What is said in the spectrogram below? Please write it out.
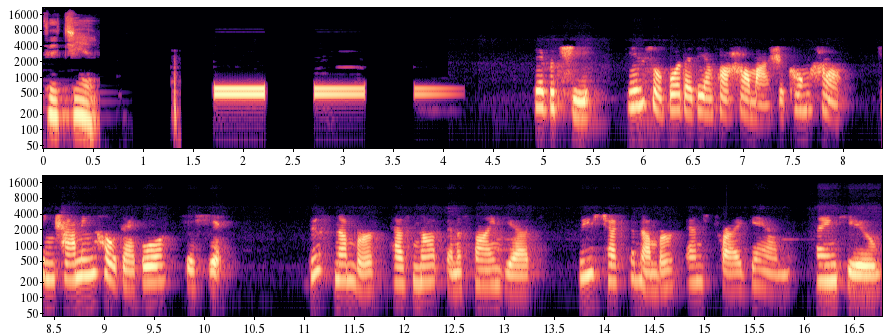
再见。对不起，您所拨的电话号码是空号，请查明后再拨，谢谢。This number has not been assigned yet. Please check the number and try again. Thank you.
